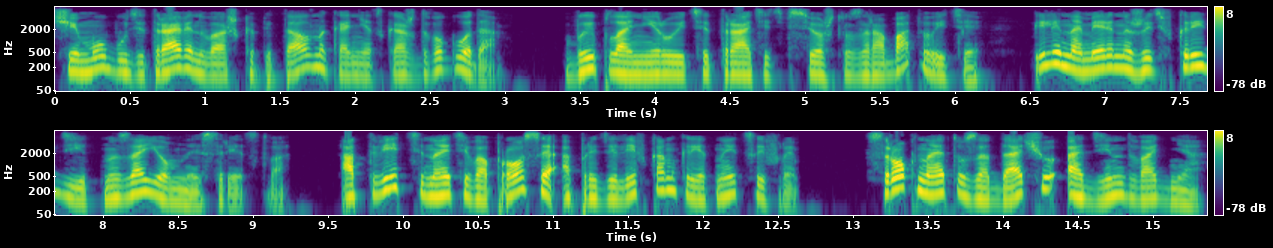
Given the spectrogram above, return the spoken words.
Чему будет равен ваш капитал на конец каждого года? Вы планируете тратить все, что зарабатываете, или намерены жить в кредит на заемные средства? Ответьте на эти вопросы, определив конкретные цифры. Срок на эту задачу 1-2 дня.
